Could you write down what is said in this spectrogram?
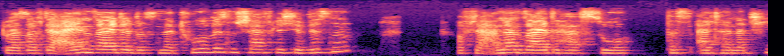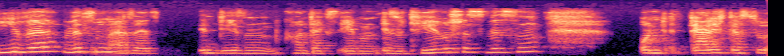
du hast auf der einen Seite das naturwissenschaftliche Wissen Auf der anderen Seite hast du das alternative Wissen, Mhm. also jetzt in diesem Kontext eben esoterisches Wissen. Und dadurch, dass du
